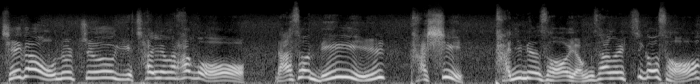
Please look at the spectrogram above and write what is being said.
제가 오늘 쭉 이게 촬영을 하고 나서 내일 다시 다니면서 영상을 찍어서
